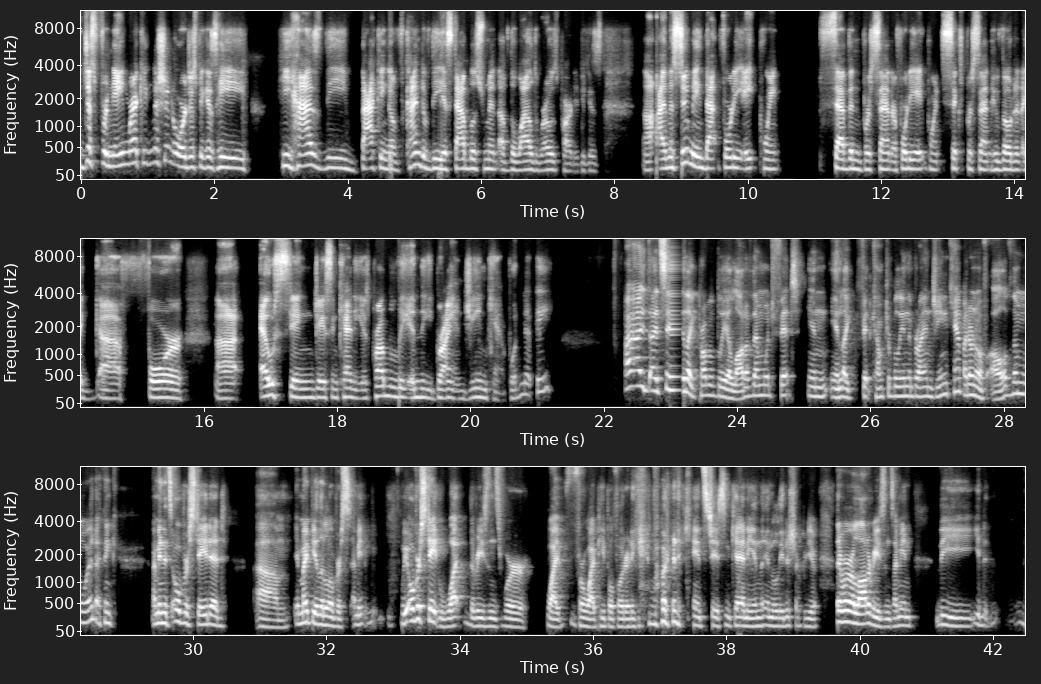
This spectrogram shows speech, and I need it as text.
just for name recognition or just because he he has the backing of kind of the establishment of the Wild Rose Party because uh, I'm assuming that 48.7% or 48.6% who voted uh, for uh, ousting Jason Kenney is probably in the Brian Jean camp, wouldn't it be? I, I'd say like probably a lot of them would fit in in like fit comfortably in the Brian Jean camp. I don't know if all of them would. I think I mean, it's overstated. Um, it might be a little over. I mean, we overstate what the reasons were why for why people voted against, voted against Jason Kenney in the in the leadership review. There were a lot of reasons. I mean, the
